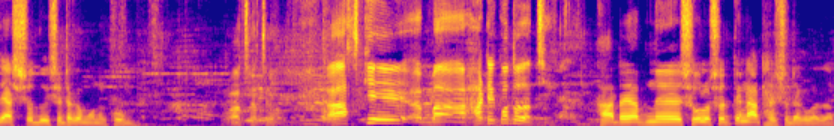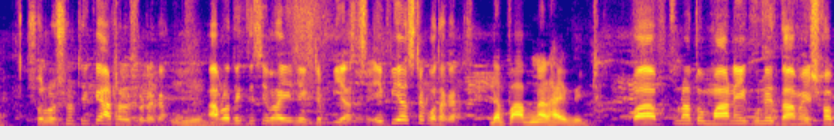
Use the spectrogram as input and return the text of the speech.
দেড়শো দুইশো টাকা মনে কম। আচ্ছা আচ্ছা। আজকে হাটে কত যাচ্ছে? হাটে আপনি ষোলোশো থেকে আঠারোশো টাকা বাজার। ষোলোশো থেকে আঠারোশো টাকা। আমরা দেখতেছি ভাই যে একটা পেঁয়াজ। এই পেঁয়াজটা কোথাকার? এটা পাবনার হাইব্রিড। পাবনা তো মানে গুণে দামে সব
